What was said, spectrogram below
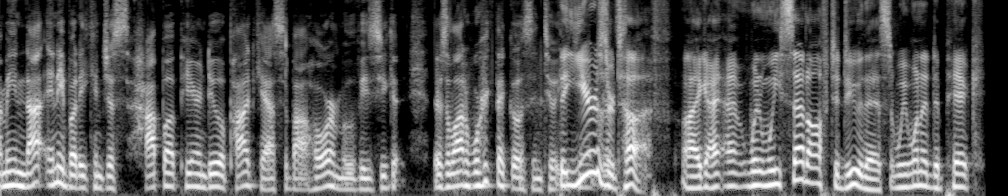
I mean, not anybody can just hop up here and do a podcast about horror movies. You get there's a lot of work that goes into it. The years are tough. Like I, I, when we set off to do this, we wanted to pick,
